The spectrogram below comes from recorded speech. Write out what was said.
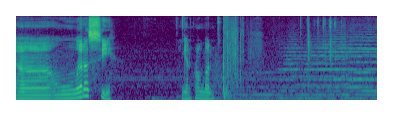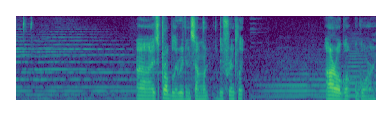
Uh, let us see. Again, wrong button. Uh, it's probably written somewhat differently. Aragorn.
